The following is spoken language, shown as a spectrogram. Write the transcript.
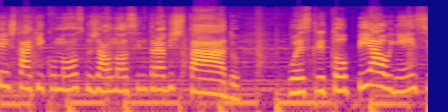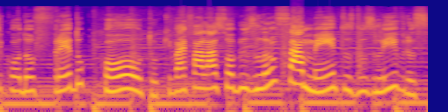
quem está aqui conosco já é o nosso entrevistado, o escritor piauiense Godofredo Couto, que vai falar sobre os lançamentos dos livros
